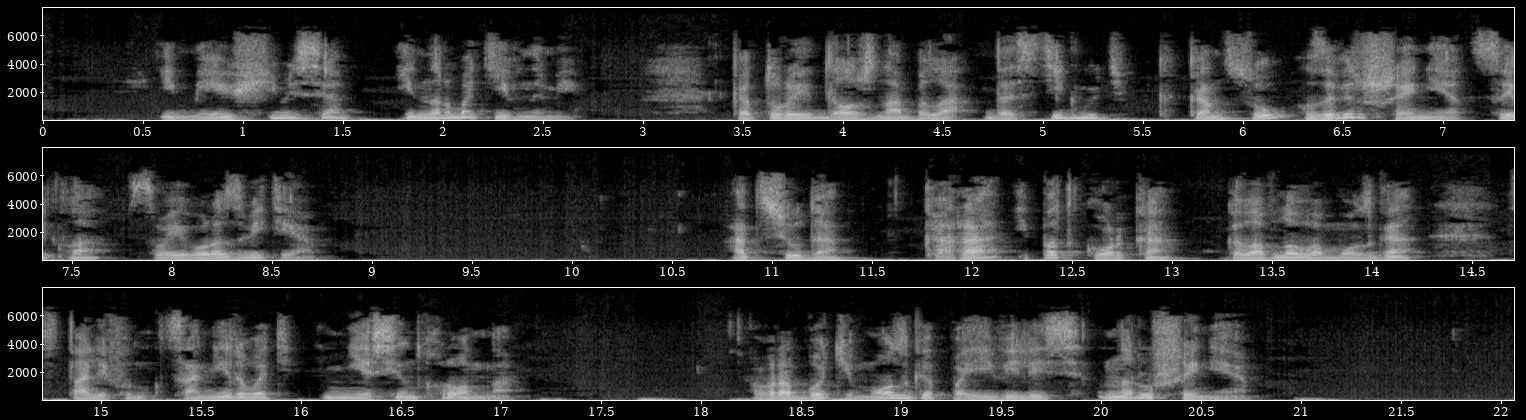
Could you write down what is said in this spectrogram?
имеющимися и нормативными, которые должна была достигнуть к концу завершения цикла своего развития. Отсюда кора и подкорка головного мозга стали функционировать несинхронно. В работе мозга появились нарушения –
